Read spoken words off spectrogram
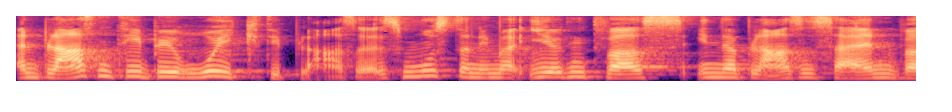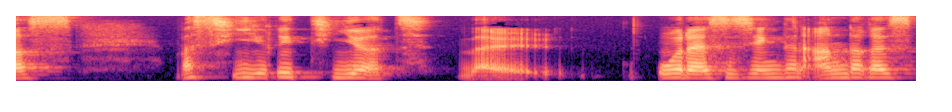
Ein Blasentee beruhigt die Blase. Es muss dann immer irgendwas in der Blase sein, was, was sie irritiert, weil oder es ist irgendein anderes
